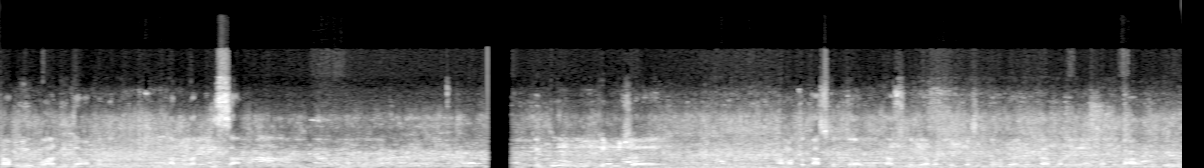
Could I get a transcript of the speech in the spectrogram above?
সবই উপহার দিতে আমার কথা আপনারা কী চান? কিন্তু মুখ্যের বিষয়ে আমার তো কাজ করতে হবে। কাজ করে আবার খুব পছন্দ হবে আগে, তারপরে দেবে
